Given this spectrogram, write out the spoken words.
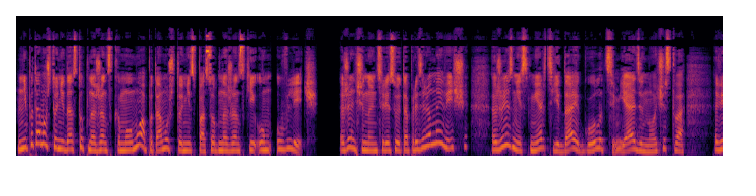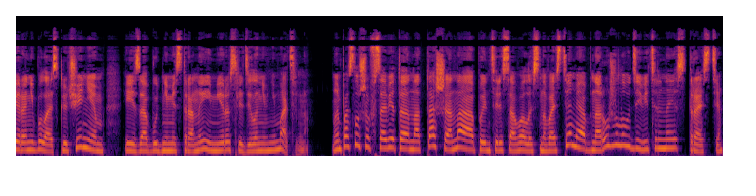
Не потому, что недоступна женскому уму, а потому, что не способна женский ум увлечь. Женщину интересуют определенные вещи – жизнь и смерть, еда и голод, семья, одиночество. Вера не была исключением, и за буднями страны и мира следила невнимательно. Послушав совета Наташи, она поинтересовалась новостями и обнаружила удивительные страсти.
